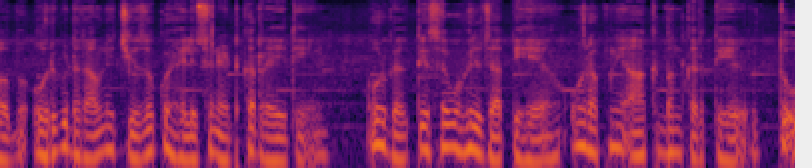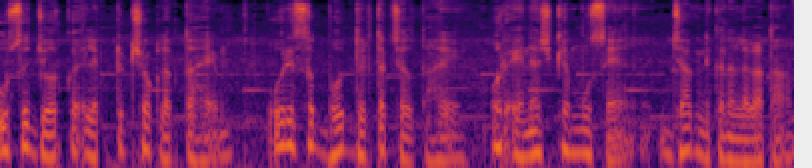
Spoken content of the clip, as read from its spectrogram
अब और भी डरावनी चीज़ों को हेल्यूसिनेट कर रही थी। और गलती से वो हिल जाती है और अपनी आँख बंद करती है तो उसे ज़ोर का इलेक्ट्रिक शॉक लगता है और ये सब बहुत देर तक चलता है और एनएच के मुँह से जाग निकलने लगा था।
